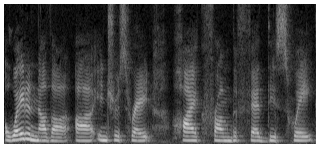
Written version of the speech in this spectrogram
await another uh, interest rate hike from the Fed this week.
